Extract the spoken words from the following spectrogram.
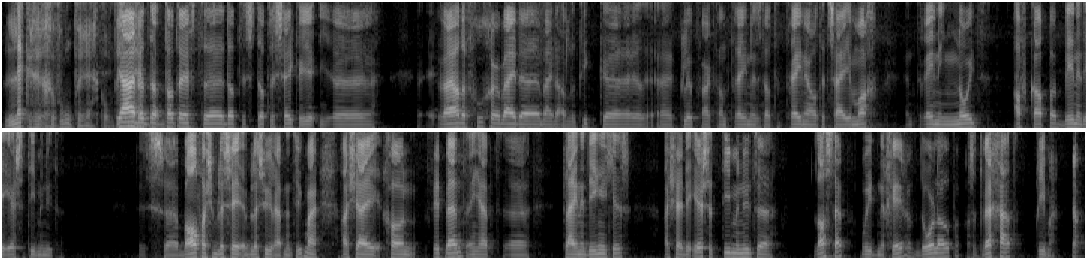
lekkere gevoel terechtkomt. Ja, dat, dat, dat, heeft, uh, dat, is, dat is zeker. Je, je, wij hadden vroeger bij de, bij de atletiek uh, club waar ik dan trainde, is dat de trainer altijd zei: je mag een training nooit afkappen binnen de eerste 10 minuten. Dus uh, behalve als je blessure, blessure hebt natuurlijk, maar als jij gewoon fit bent en je hebt uh, kleine dingetjes, als jij de eerste 10 minuten last hebt, moet je het negeren, doorlopen. Als het weggaat, prima. Ja.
